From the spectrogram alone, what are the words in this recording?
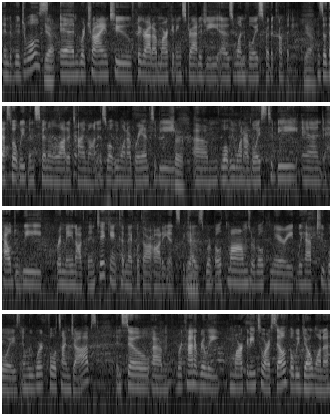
individuals. Yeah. and we're trying to figure out our marketing strategy as one voice for the company. Yeah, and so that's what we've been spending a lot of time on is what we want our brand to be Sure. um, what we want our voice to be and how do we remain authentic and connect with our audience. Because we're both moms we're both married we have two boys and we work full-time jobs and so um, we're kind of really marketing to ourselves but we don't want to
